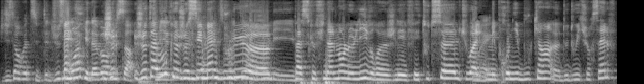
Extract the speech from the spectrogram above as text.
je dis ça en fait, c'est peut-être juste Mais moi qui ai d'abord je, vu ça. je t'avoue que je sais même plus euh, les- parce que finalement le livre je l'ai fait toute seule, tu vois, Ouais. mes premiers bouquins de do it yourself,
